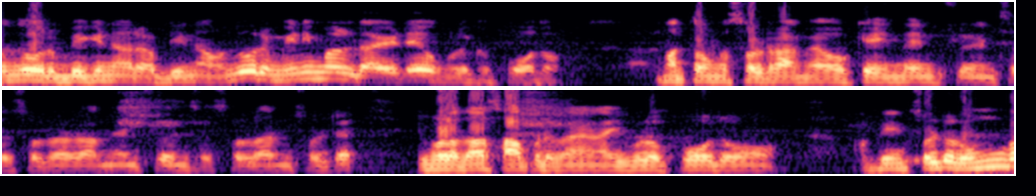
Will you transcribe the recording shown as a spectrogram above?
வந்து ஒரு பிகினர் அப்படின்னா வந்து ஒரு மினிமல் டயட்டே உங்களுக்கு போதும். மற்றவங்க சொல்கிறாங்க ஓகே இந்த இன்ஃப்ளூயன்ஸை சொல்கிறாரு அந்த இன்ஃப்ளூயன்சர் சொல்கிறாருன்னு சொல்லிட்டு இவ்வளோ தான் சாப்பிடுவேன் நான் இவ்வளோ போதும். அப்படின்னு சொல்லிட்டு ரொம்ப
